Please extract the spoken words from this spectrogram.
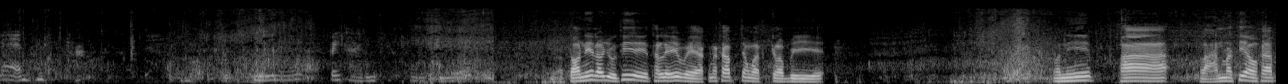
แลนด์ไปถ่ายเป็นแค่คนดีตอนนี้เราอยู่ที่ทะเลแหวกนะครับ จังหวัดกระบี่วันนี้พาหลานมาเที่ยวครับ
